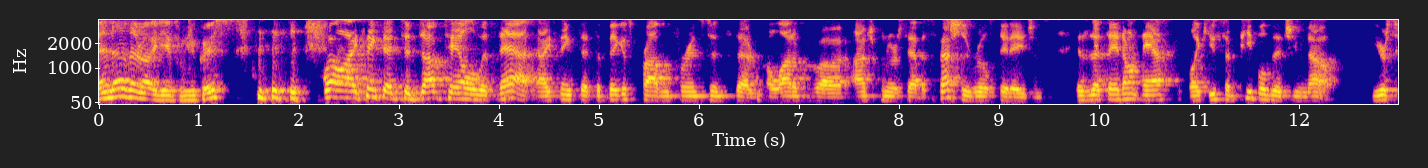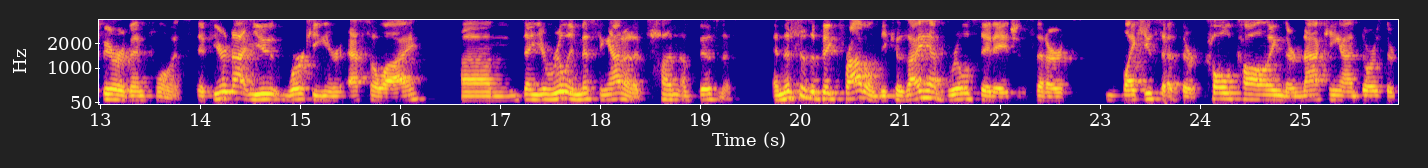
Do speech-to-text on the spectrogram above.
Another idea from you, Chris. well, I think that to dovetail with that, I think that the biggest problem, for instance, that a lot of uh, entrepreneurs have, especially real estate agents, is that they don't ask, like you said, people that you know, your sphere of influence. If you're not you working your SOI, um, then you're really missing out on a ton of business. And this is a big problem because I have real estate agents that are like you said, they're cold calling, they're knocking on doors, they're,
